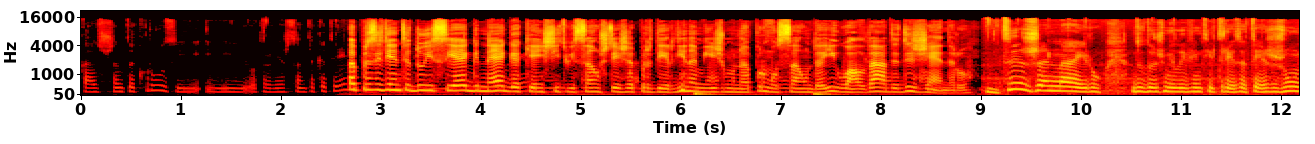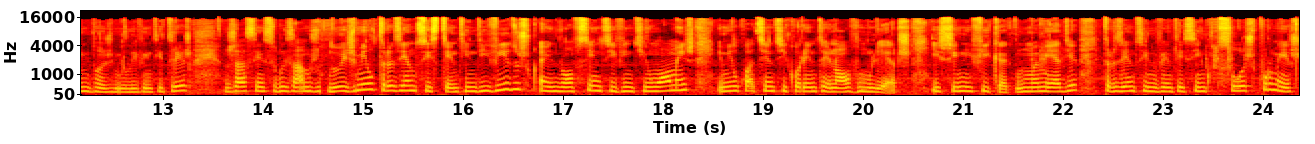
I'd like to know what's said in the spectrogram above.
casos Santa Cruz e, e, outra vez Santa Catarina. A presidente do ICEG nega que a instituição esteja a perder dinamismo na promoção da igualdade de género. De janeiro de 2023 até junho de 2023, já sensibilizámos 2.370 indivíduos, em 921 homens e 1.449 mulheres. Isto significa, numa média, 395 pessoas por mês.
